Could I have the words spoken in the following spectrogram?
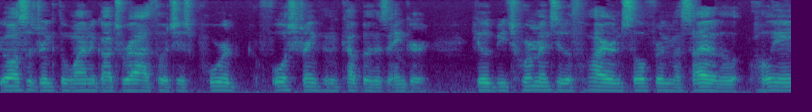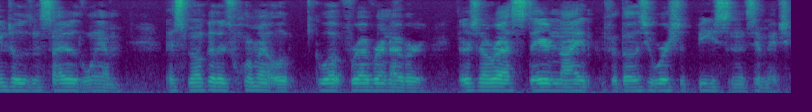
he will also drink the wine of God's wrath, which is poured full strength in the cup of his anger. He will be tormented with fire and sulfur in the sight of the holy angels and the sight of the Lamb. The smoke of their torment will go up forever and ever. There is no rest day or night for those who worship beast in its image,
